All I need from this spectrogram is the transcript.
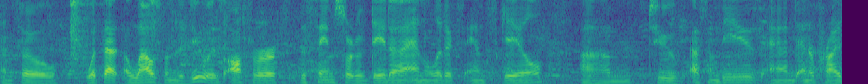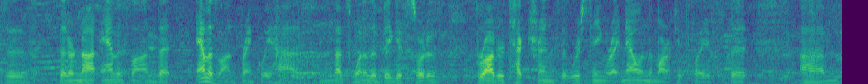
And so, what that allows them to do is offer the same sort of data analytics and scale um, to SMBs and enterprises that are not Amazon, that Amazon frankly has. And that's one of the biggest sort of broader tech trends that we're seeing right now in the marketplace. That um,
